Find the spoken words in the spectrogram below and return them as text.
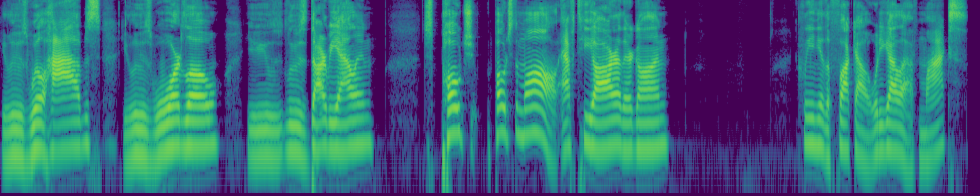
You lose Will Hobbs. You lose Wardlow. You lose Darby Allin. Just poach poach them all. FTR, they're gone. Clean you the fuck out. What do you got left? Mox?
